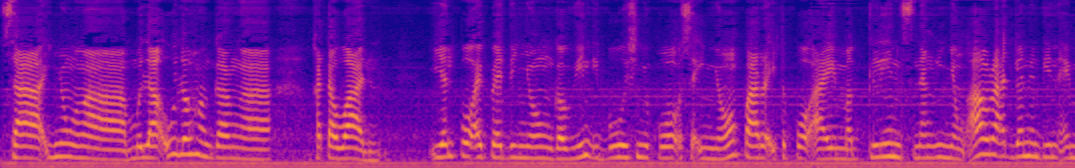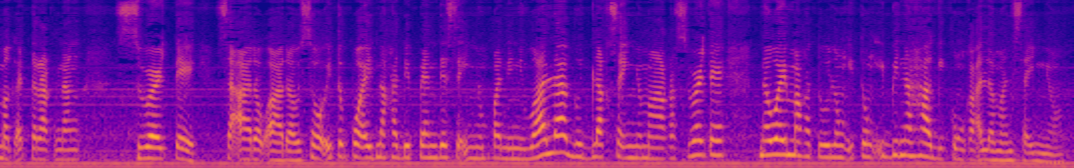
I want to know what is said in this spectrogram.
sa inyong ah, mula ulo hanggang ah, katawan. Iyan po ay pwede nyong gawin, ibuhos nyo po sa inyo para ito po ay mag-cleanse ng inyong aura at ganun din ay mag-attract ng swerte sa araw-araw. So, ito po ay nakadepende sa inyong paniniwala. Good luck sa inyong mga kaswerte. Naway makatulong itong ibinahagi kong kaalaman sa inyo.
